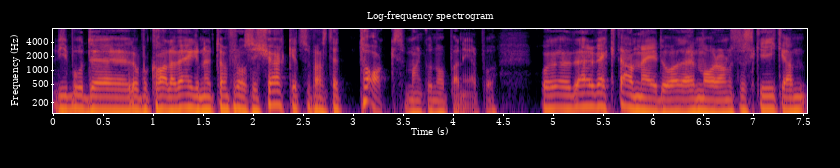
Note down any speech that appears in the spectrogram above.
vi bodde då på Karlavägen utanför oss i köket så fanns det ett tak som man kunde hoppa ner på. Och där väckte han mig då en morgon och så skriker han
